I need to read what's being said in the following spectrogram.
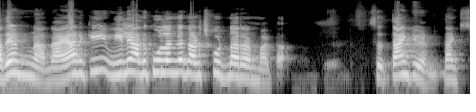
అదే? అంటున్నా న్యాయానికి వీళ్ళే అనుకూలంగా నడుచుకుంటున్నారు అనమాట అంతే. సో థ్యాంక్ యూ అండి థ్యాంక్స్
